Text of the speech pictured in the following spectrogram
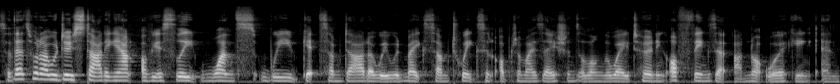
So that's what I would do starting out. Obviously, once we get some data, we would make some tweaks and optimizations along the way, turning off things that are not working and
